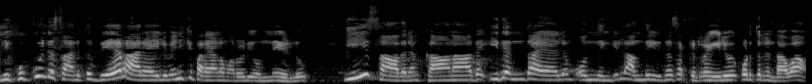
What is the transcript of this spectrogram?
ഇനി കുക്കുവിന്റെ സ്ഥാനത്ത് വേറെ ആരായാലും എനിക്ക് പറയാനുള്ള മറുപടി ഒന്നേ ഉള്ളൂ. ഈ സാധനം കാണാതെ ഇതെന്തായാലും ഒന്നെങ്കിൽ അന്ന് ഇരുന്ന സെക്രട്ടറിയിൽ കൊടുത്തിട്ടുണ്ടാവാം.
